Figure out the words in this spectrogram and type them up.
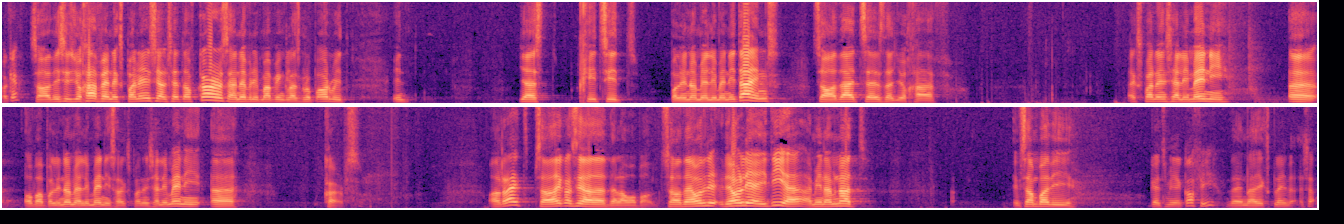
Okay, so this is you have an exponential set of curves, and every mapping class group orbit just hits it polynomially many times. So that says that you have exponentially many uh, over polynomially many, so exponentially many uh, curves. All right, so I consider that the lower bound. So the only the only idea, I mean, I'm not. If somebody gets me a coffee, then I explain that. So,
